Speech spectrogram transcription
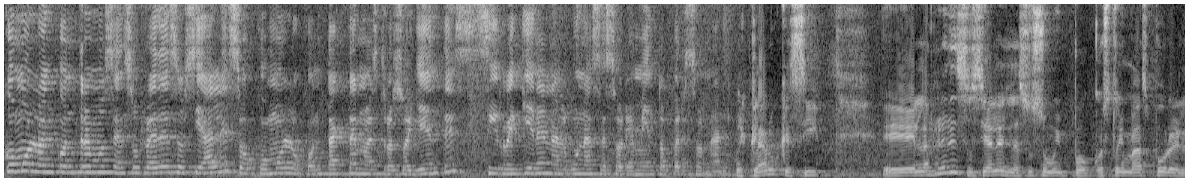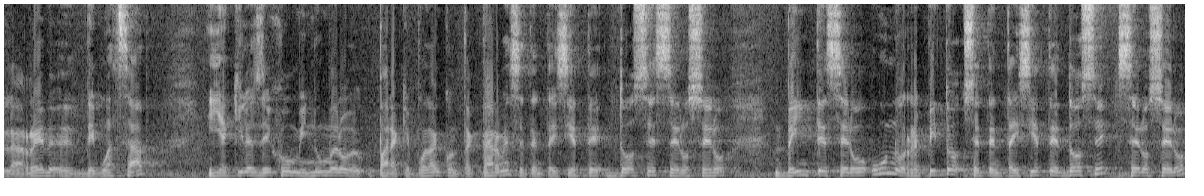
cómo lo encontramos en sus redes sociales o cómo lo contactan nuestros oyentes si requieren algún asesoramiento personal. Pues claro que sí. Eh, las redes sociales las uso muy poco, estoy más por la red eh, de WhatsApp y aquí les dejo mi número para que puedan contactarme, 77 12 00 2001. Repito, 77 12 00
